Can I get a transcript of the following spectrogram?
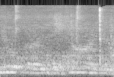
右边儿一一点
